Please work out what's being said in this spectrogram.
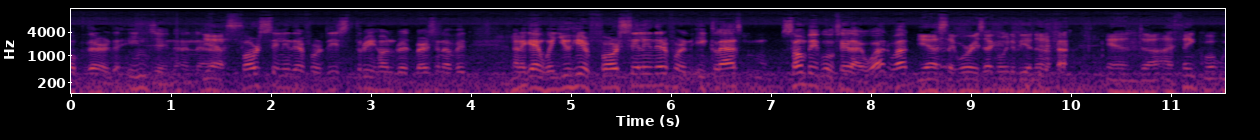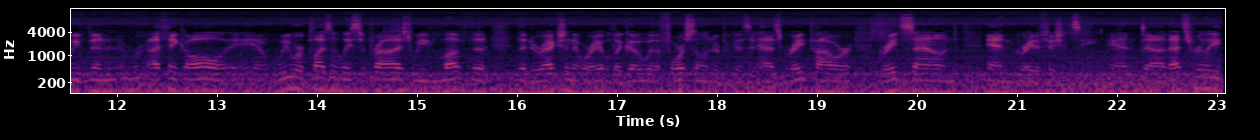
up there, the engine, and uh, Yes. four cylinder for this 300 version of it. Mhm. And again, when you hear four cylinder for an E-Class, some people say like, what, what? Yes, they worry. Is that going to be enough? Yeah. And uh, I think what we've been, I think all, you know, we were pleasantly surprised. We love the the direction that we're able to go with a four cylinder because it has great power, great sound, and great efficiency. And uh, that's really,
